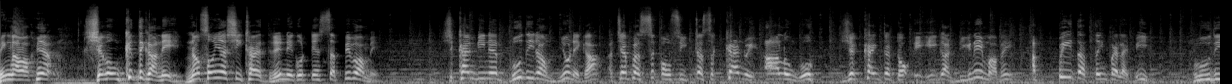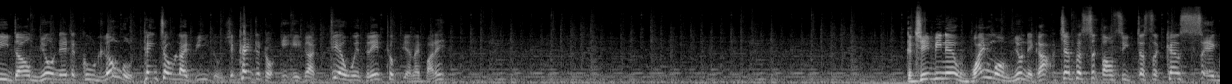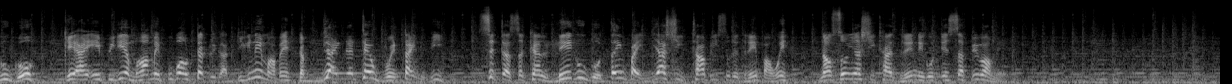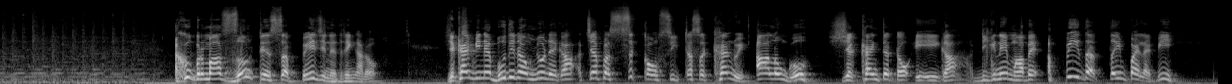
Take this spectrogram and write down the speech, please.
မင်္ဂလာပါခင်ဗျရန်ကုန်ခေတ်သစ်ကနေနောက်ဆုံးရရှိထားတဲ့သတင်းတွေကိုတင်ဆက်ပေးပါမယ်ရခိုင်ပြည်နယ်ဘူးတီတောင်မြို့နယ်ကအကြက်ဖက်စစ်ကောင်စီတပ်စခန်းတွေအားလုံးကိုရခိုင်တပ်တော် AA ကဒီကနေ့မှာပဲအပိသက်သိမ်းပိုက်လိုက်ပြီးဘူးတီတောင်မြို့နယ်တစ်ခုလုံးကိုထိန်းချုပ်လိုက်ပြီးလို့ရခိုင်တပ်တော် AA ကတရားဝင်သတင်းထုတ်ပြန်လိုက်ပါတယ်ကချင်ပြည်နယ်ဝိုင်းမော်မြို့နယ်ကအကြက်ဖက်စစ်ကောင်စီတပ်စခန်း10ခုကို KIA PDF မဟာမိတ်ပူးပေါင်းတပ်တွေကဒီကနေ့မှာပဲတပြိုင်နက်တည်းဝင်တိုက်နေပြီး စစ်တပ်စခန်း၄ခုကိုသိမ်းပိုက်ရရှိထားပြီးဆိုတဲ့သတင်းပါဝင်နောက်ဆုံးရရှိထားတဲ့သတင်းတွေကိုတင်ဆက်ပေးပါမယ်အခုပထမဆုံးတင်ဆက်ပေးခြင်းတဲ့သတင်းကတော့ရခိုင်ပြည်နယ်ဘူးတီတောင်မြို့နယ်ကအကြက်ဖက်စစ်ကောင်စီတပ်စခန်းတွေအားလုံးကိုရခိုင်တပ်တော် AA ကဒီကနေ့မှာပဲအပိသက်သိမ်းပိုက်လိုက်ပြီး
